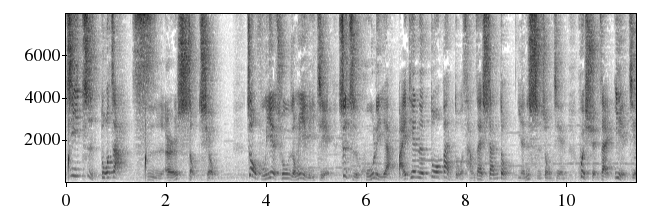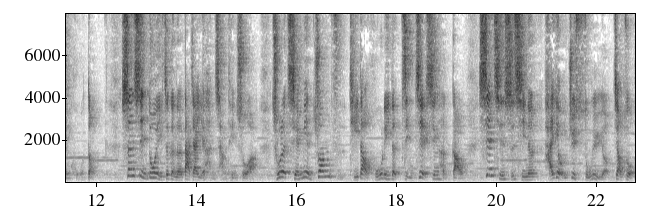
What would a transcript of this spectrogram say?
机智多诈、死而守秋。昼伏夜出容易理解，是指狐狸啊，白天呢多半躲藏在山洞、岩石中间，会选在夜间活动。生性多疑这个呢，大家也很常听说啊。除了前面庄子提到狐狸的警戒心很高，先秦时期呢，还有一句俗语哦，叫做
